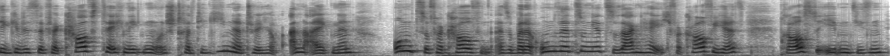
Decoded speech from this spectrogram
dir gewisse Verkaufstechniken und Strategien natürlich auch aneignen, um zu verkaufen. Also bei der Umsetzung jetzt zu sagen, hey, ich verkaufe jetzt, brauchst du eben diesen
